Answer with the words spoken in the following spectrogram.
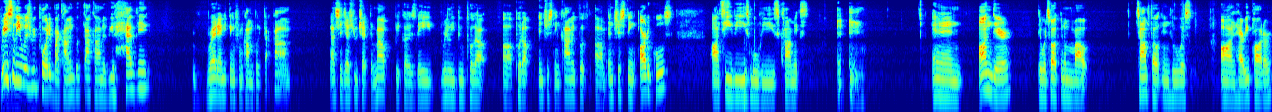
Recently, it was reported by comicbook.com. If you haven't read anything from comicbook.com, I suggest you check them out because they really do pull out, uh, put up interesting comic book, um, interesting articles on TVs, movies, comics, and on there they were talking about Tom Felton, who was on Harry Potter,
